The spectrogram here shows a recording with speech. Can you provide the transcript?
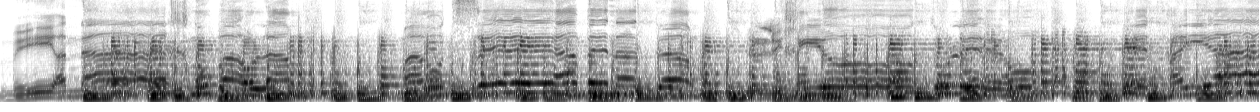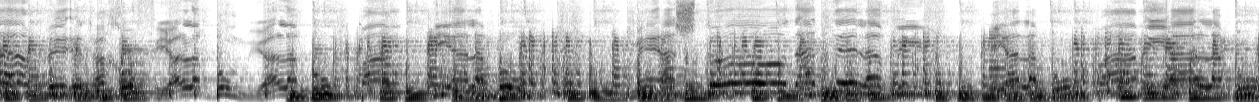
מי אנחנו ואת החוף. יאללה בום, יאללה בום פעם, יאללה בום. מאשדוד עד תל אביב, יאללה בום פעם, יאללה בום.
